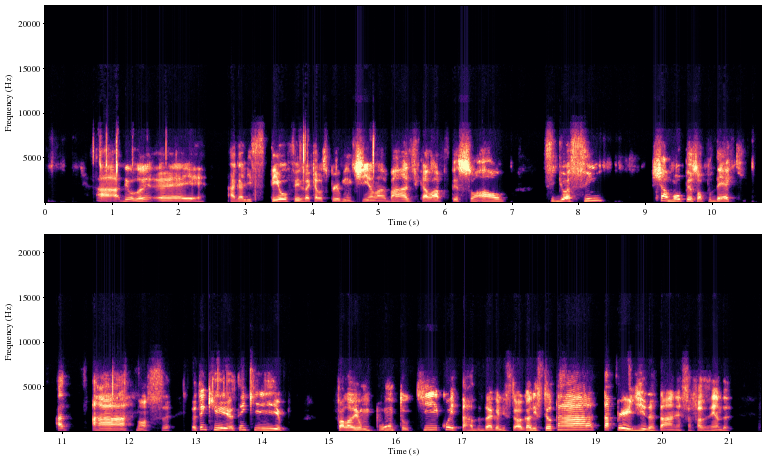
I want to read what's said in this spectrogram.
a Deolane, é, a Galisteu fez aquelas perguntinhas lá básicas lá pro pessoal, seguiu assim, chamou o pessoal pro deck. A, a, nossa, eu tenho que, eu tenho que falar um ponto que, coitado da Galisteu, a Galisteu tá, tá perdida, tá, nessa fazenda.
